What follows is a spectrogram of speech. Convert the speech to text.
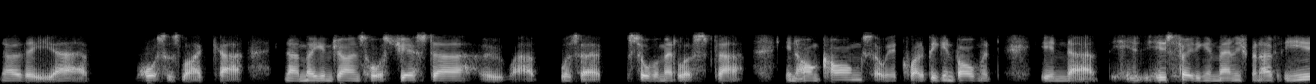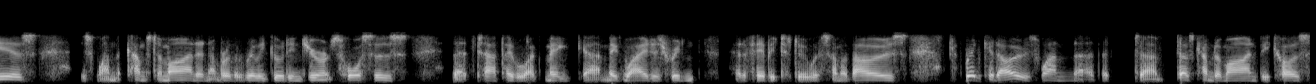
you know, the uh, horses like uh, you know Megan Jones' horse Jester, who uh, was a silver medalist uh, in Hong Kong. So we had quite a big involvement in uh, his, feeding and management over the years. Is one that comes to mind. A number of the really good endurance horses that uh, people like Meg Meg Wade has ridden had a fair bit to do with some of those. Red Cadeaux is one that does come to mind because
